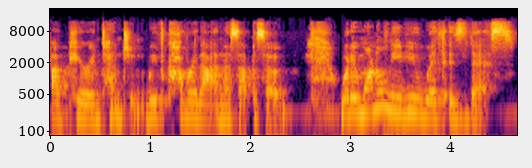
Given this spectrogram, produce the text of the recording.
of pure intention. We've covered that in this episode. What I want to leave you with is this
